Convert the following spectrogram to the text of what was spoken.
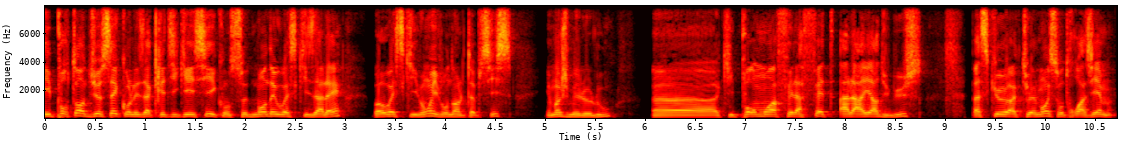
Et pourtant, Dieu sait qu'on les a critiqués ici et qu'on se demandait où est-ce qu'ils allaient. Bah, où est-ce qu'ils vont? Ils vont dans le top 6. Et moi, je mets le loup, qui pour moi fait la fête à l'arrière du bus. Parce que actuellement ils sont troisième.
